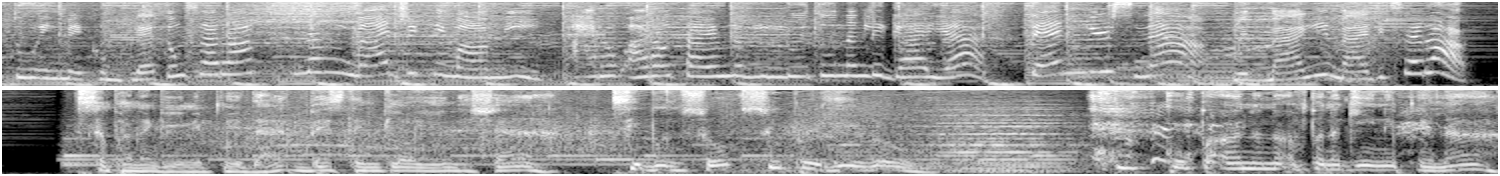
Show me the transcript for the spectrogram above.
Lutuing may kumpletong sarap ng magic ni Mommy. Araw-araw tayong nagluluto ng ligaya. 10 years na with Maggie Magic Sarap. Sa panaginip ni Dad, best employee na siya. Si Bunso, superhero. Naku, paano na ang panaginip nila?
